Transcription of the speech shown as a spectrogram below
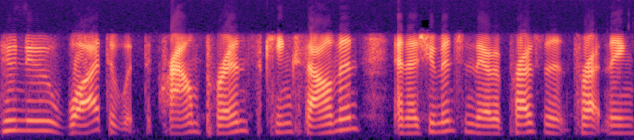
who knew what with the crown prince, King Salman, and as you mentioned there, the president threatening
